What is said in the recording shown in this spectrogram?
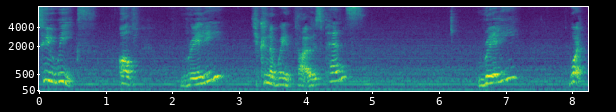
two weeks of, really? You're going to wear those pants? Really? What,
